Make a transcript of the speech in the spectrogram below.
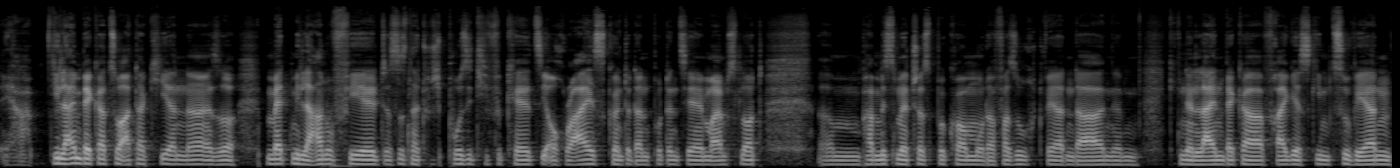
ja, die Linebacker zu attackieren. Ne? Also Matt Milano fehlt, das ist natürlich positiv für Kelsey. Auch Rice könnte dann potenziell in meinem Slot ähm, ein paar Mismatches bekommen oder versucht werden, da einem, gegen den Linebacker freigescheme zu werden.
